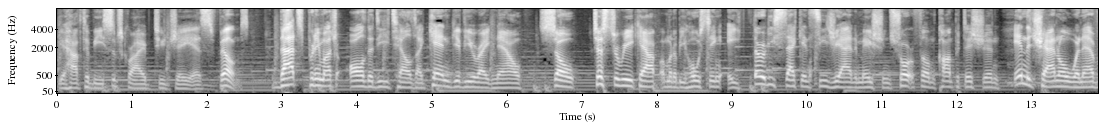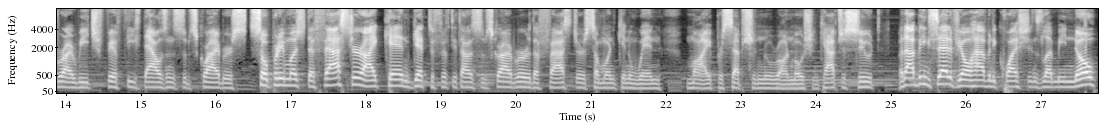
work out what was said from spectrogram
you have to be subscribed to JSFILMZ. That's pretty much all the details I can give you right now. So just to recap, I'm going to be hosting a 30 second CG animation short film competition in the channel whenever I reach 50,000 subscribers. So pretty much the faster I can get to 50,000 subscribers, the faster someone can win my Perception Neuron motion capture suit. But that being said, if y'all have any questions, let me know.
